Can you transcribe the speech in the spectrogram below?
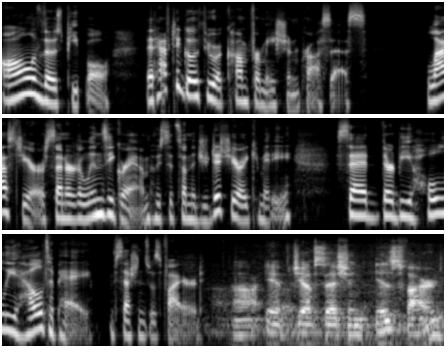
all of those people that have to go through a confirmation process. Last year, Senator Lindsey Graham, who sits on the Judiciary Committee, said there'd be holy hell to pay if Sessions was fired. Uh, if Jeff Sessions is fired,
